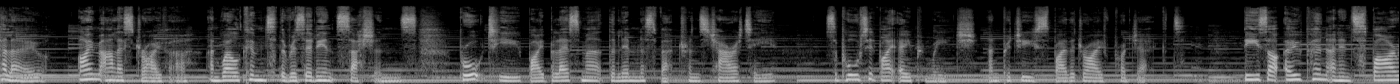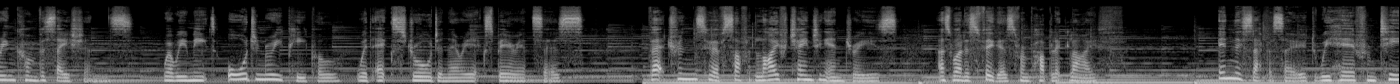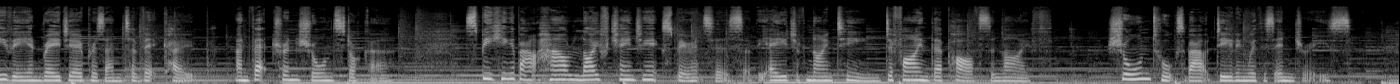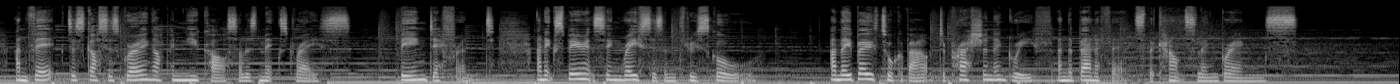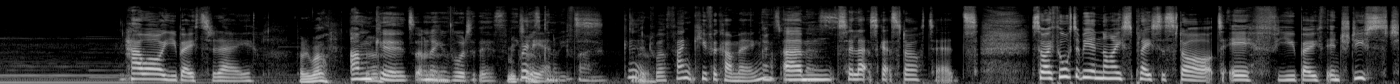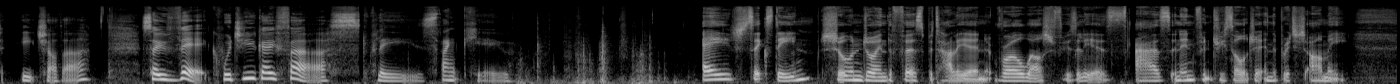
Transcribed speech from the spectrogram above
Hello, I'm Alice Driver, and welcome to the Resilience Sessions, brought to you by Blesma, the Limbless Veterans Charity, supported by Openreach and produced by the Drive Project. These are open and inspiring conversations where we meet ordinary people with extraordinary experiences, veterans who have suffered life changing injuries, as well as figures from public life. In this episode, we hear from TV and radio presenter Vick Hope and veteran Shaun Stocker, speaking about how life changing experiences at the age of 19 defined their paths in life. Shaun talks about dealing with his injuries, and Vick discusses growing up in Newcastle as mixed race, being different, and experiencing racism through school. And they both talk about depression and grief and the benefits that counselling brings. How are you both today? Very well. I'm Yeah. good. I'm looking forward to this. Me too. It's going to be fun. Good. Well, thank you for coming. Thanks for having um, us. so let's get started. So I thought it'd be a nice place to start if you both introduced each other. So Vick, would you go first, please? Thank you. Age 16, Shaun joined the 1st Battalion Royal Welsh Fusiliers as an infantry soldier in the British Army.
